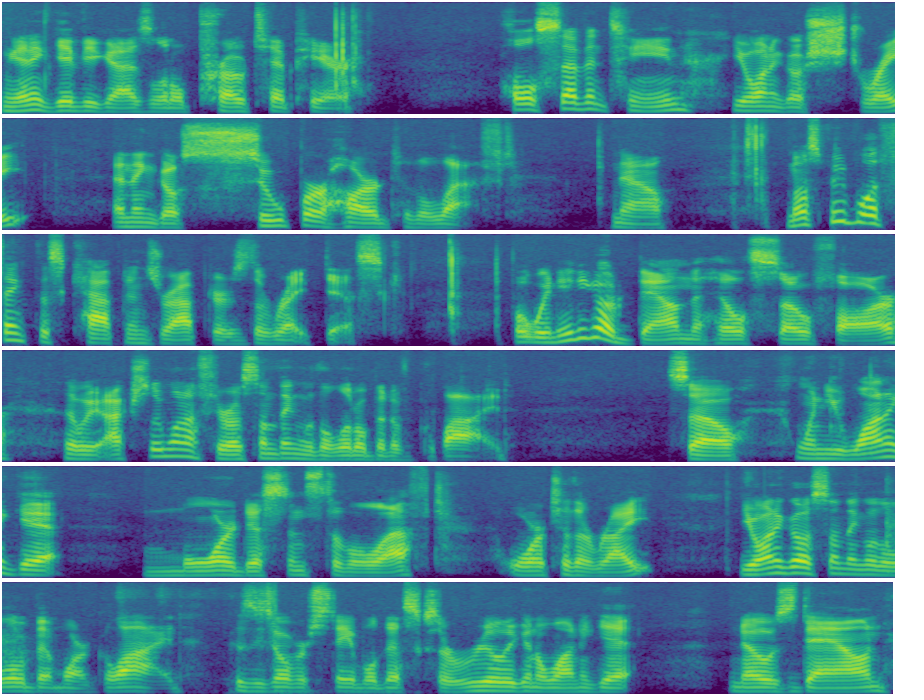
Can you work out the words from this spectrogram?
I'm going to give you guys a little pro tip here. Hole 17, you want to go straight and then go super hard to the left. Now, most people would think this Captain's Raptor is the right disc, but we need to go down the hill so far that we actually want to throw something with a little bit of glide. So when you want to get more distance to the left or to the right, you want to go something with a little bit more glide because these overstable discs are really going to want to get nose down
